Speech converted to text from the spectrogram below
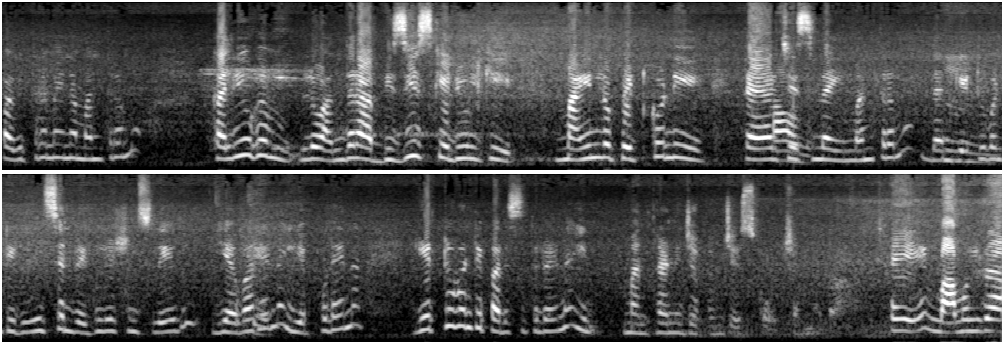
పవిత్రమైన మంత్రము. కలియుగంలో అందరూ ఆ బిజీ స్కెడ్యూల్కి మైండ్లో పెట్టుకొని తయారు. చేసిన ఈ మంత్రము దానికి. ఎటువంటి రూల్స్ అండ్ రెగ్యులేషన్స్ లేదు ఎవరైనా ఎప్పుడైనా ఎటువంటి పరిస్థితులైనా ఈ మంత్రాన్ని జపం చేసుకోవచ్చు అన్నమాట అంటే మామూలుగా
